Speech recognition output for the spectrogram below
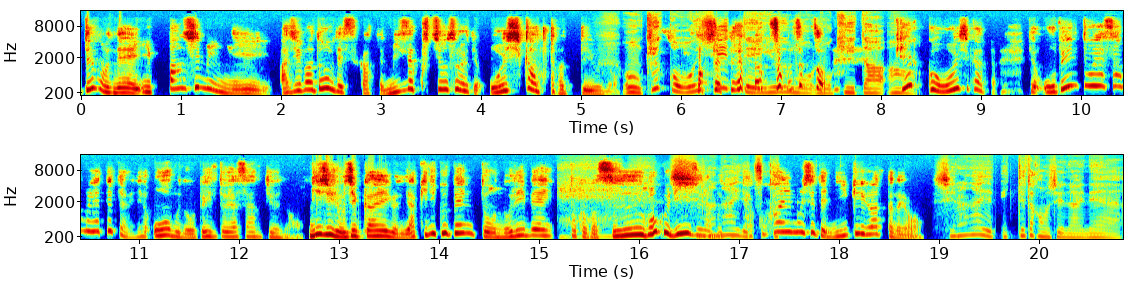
でもね、一般市民に味はどうですかってみんな口を揃えて美味しかったっていうの。ーうん、結構美味しいっていうのも聞いた。うん結構美味しかった。で、お弁当屋さんもやってたよね。オウムのお弁当屋さんっていうの。24時間営業で焼肉弁当、海苔弁とかがすごくリーズナブルで宅配もしてて人気があったのよ。知らないで言ってたかもしれないね。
